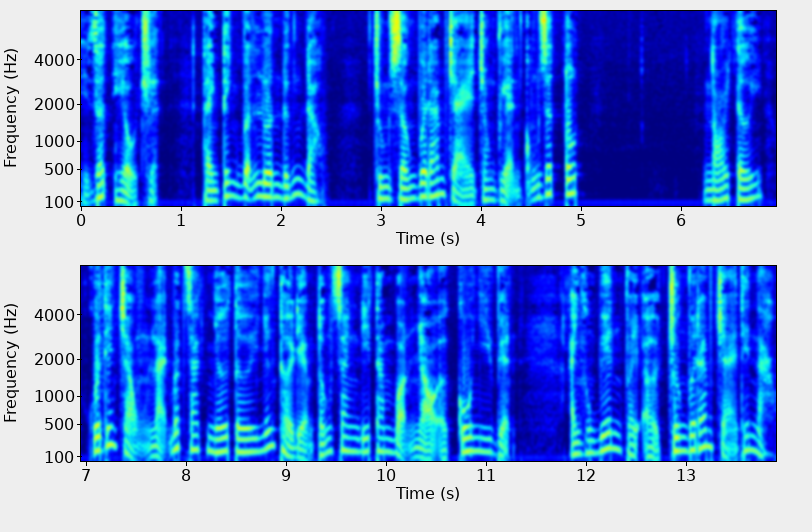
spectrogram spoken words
Rất hiểu chuyện, Thành tinh vẫn luôn đứng đầu, chung sống với đám trẻ trong viện cũng rất tốt. Nói tới, Quế Tiến Trọng lại bất giác nhớ tới những thời điểm Tống Xanh đi thăm bọn nhỏ ở cô nhi viện. Anh không biết phải ở chung với đám trẻ thế nào.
